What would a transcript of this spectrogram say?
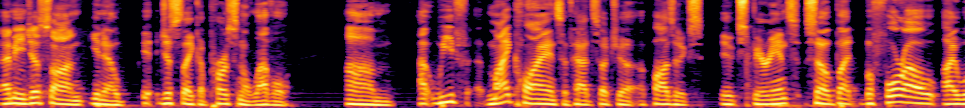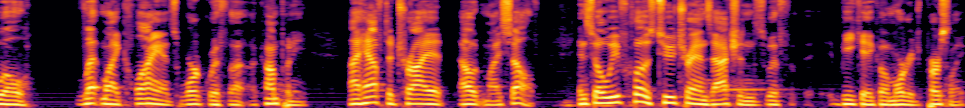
I mean, just on you know, just like a personal level. Um, uh, we've my clients have had such a, a positive ex- experience. So, but before I'll, I will let my clients work with a, a company, I have to try it out myself. And so we've closed two transactions with BK Co Mortgage personally.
